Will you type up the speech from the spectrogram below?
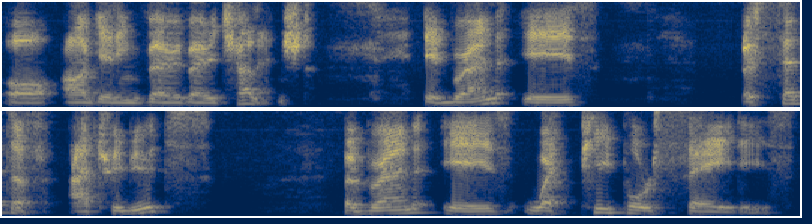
or are getting very, very challenged. A brand is a set of attributes. A brand is what people say it is.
